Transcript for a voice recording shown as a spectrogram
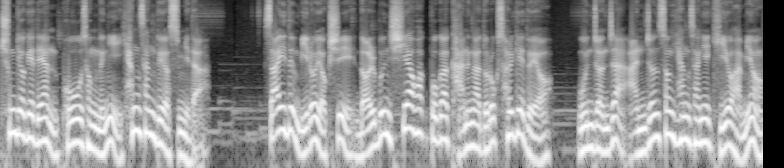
충격에 대한 보호 성능이 향상되었습니다. 사이드 미러 역시 넓은 시야 확보가 가능하도록 설계되어 운전자 안전성 향상에 기여하며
